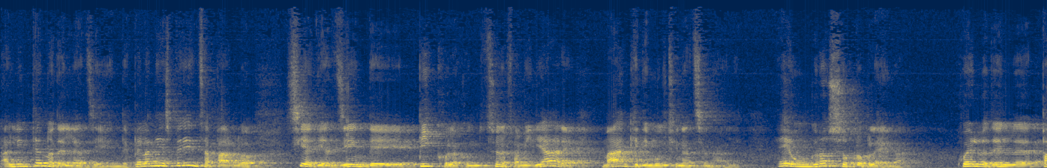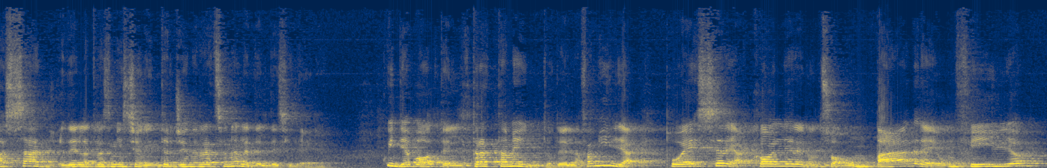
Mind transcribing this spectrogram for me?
all'interno delle aziende. Per la mia esperienza parlo sia di aziende piccole a conduzione familiare, ma anche di multinazionali. È un grosso problema quello del passaggio, della trasmissione intergenerazionale del desiderio. Quindi a volte il trattamento della famiglia può essere accogliere, non so, un padre e un figlio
